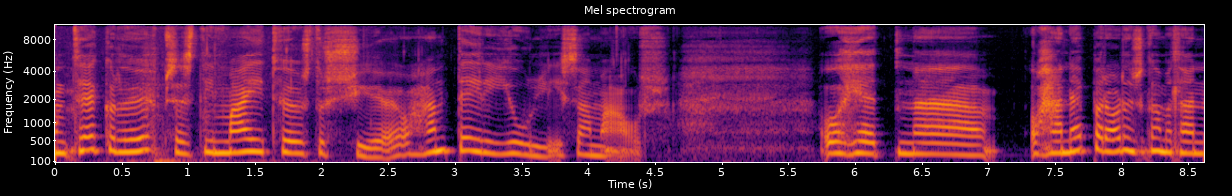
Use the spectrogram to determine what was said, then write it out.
hún tekur þau upp sérst í mæ 2007 og hann deyri í júli sama ár. Og hérna og hann er bara orðin svo gammal hann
